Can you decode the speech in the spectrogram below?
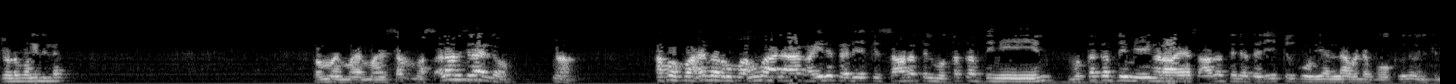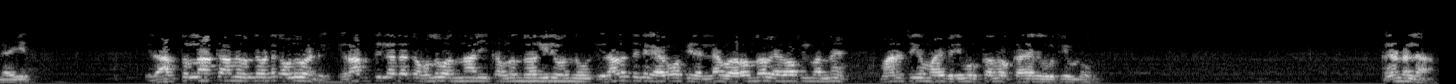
ഒപ്പിച്ചോണ്ട് പോയിട്ടില്ല. മസാല മനസ്സിലായല്ലോ? ആ. അപ്പൊ സാദത്തിൽ മുത്തക്കദ്ദിമീൻ മുത്തക്കദ്ദിമീങ്ങളായ സാദത്തിന്റെ തരീക്കിൽ കൂടിയല്ല അവന്റെ പോക്ക് എന്ന് മനസ്സിലായി. ഇറാഖത്തുള്ളാക്കാന്ന് എന്തുകൊണ്ട് കൗൽ വേണ്ട ഇറാഖത്തില്ലാത്ത കൗൽ വന്നാൽ ഈ കൗലന്തോഗിയിൽ വന്നു? ഇറാഖത്തിന്റെ കെയറോഫിലല്ല വേറെന്തോ കെയറോഫിൽ വന്ന് മാനസികമായി പിരിമുറുക്കാൻ നോക്കാതെ നിവൃത്തിയുള്ളൂ. അങ്ങനെയുണ്ടല്ല.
